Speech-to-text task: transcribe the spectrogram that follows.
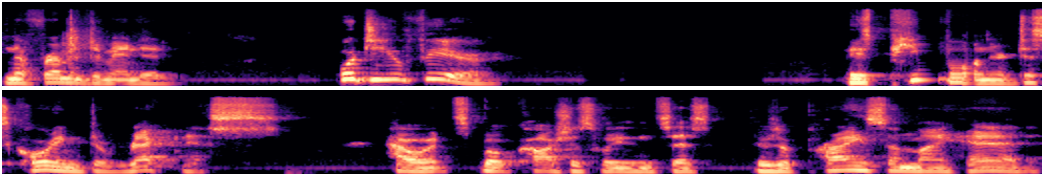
And the Fremen demanded, What do you fear? These people and their discording directness. Hawat spoke cautiously and says, There's a price on my head.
